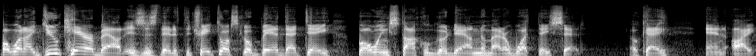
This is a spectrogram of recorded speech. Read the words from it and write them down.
But what I do care about is, is that if the trade talks go bad that day, Boeing stock will go down no matter what they said. Okay? And I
